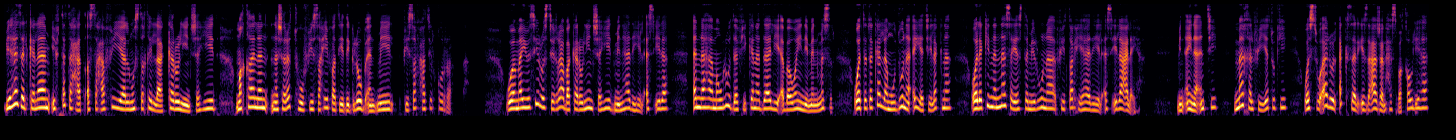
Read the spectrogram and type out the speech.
بهذا الكلام افتتحت الصحفية المستقلة كارولين شهيد مقالا نشرته في صحيفة The Globe and Mail في صفحة القراء. وما يثير استغراب كارولين شهيد من هذه الأسئلة أنها مولودة في كندا لأبوين من مصر وتتكلم دون أي لكنة ولكن الناس يستمرون في طرح هذه الأسئلة عليها من أين أنت؟ ما خلفيتك؟ والسؤال الأكثر إزعاجا حسب قولها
